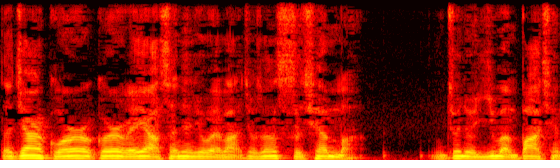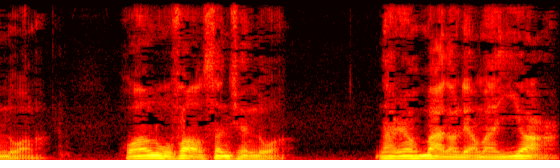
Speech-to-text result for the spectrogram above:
再加上格尔格尔维亚三千九百八，就算四千吧，你这就一万八千多了。皇冠陆放三千多，那人卖到两万一二，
